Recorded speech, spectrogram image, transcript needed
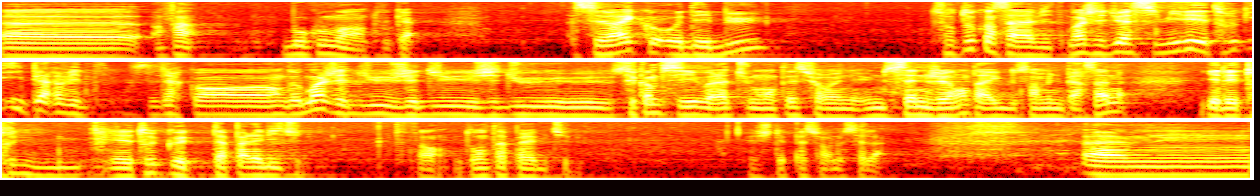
Euh, enfin, beaucoup moins en tout cas. C'est vrai qu'au début, surtout quand ça va vite, moi j'ai dû assimiler des trucs hyper vite. C'est-à-dire qu'en deux mois, j'ai dû, j'ai dû, j'ai dû. C'est comme si voilà, tu montais sur une, scène géante avec 200 000 personnes. Il y a des trucs, il y a des trucs que t'as pas l'habitude, enfin, dont t'as pas l'habitude. J'étais pas sûr de celle-là. Euh,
